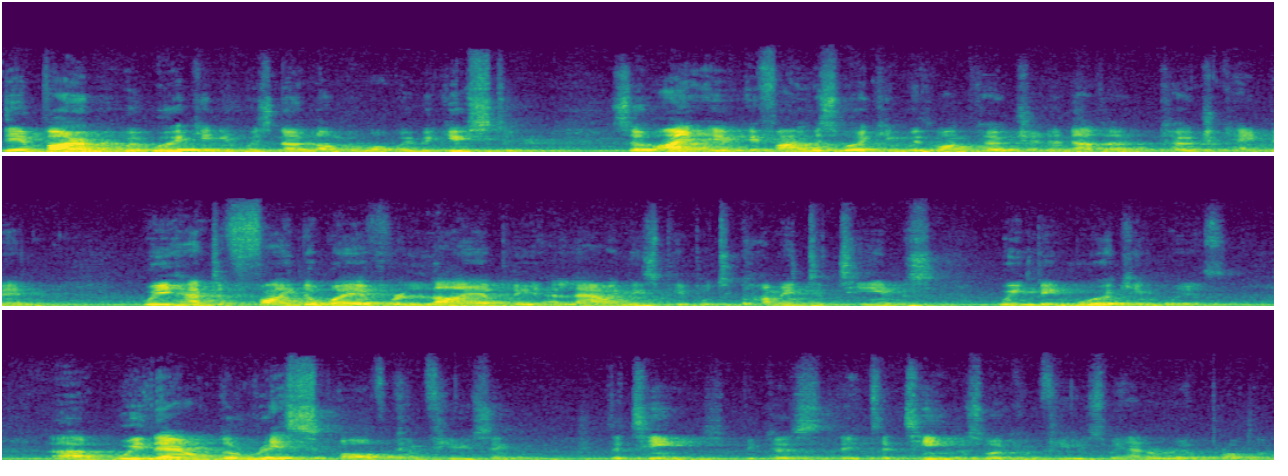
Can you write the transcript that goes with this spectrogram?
the environment we're working in was no longer what we were used to. So I, if I was working with one coach and another coach came in, we had to find a way of reliably allowing these people to come into teams we'd been working with uh, without the risk of confusing the teams, because if the teams were confused, we had a real problem.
